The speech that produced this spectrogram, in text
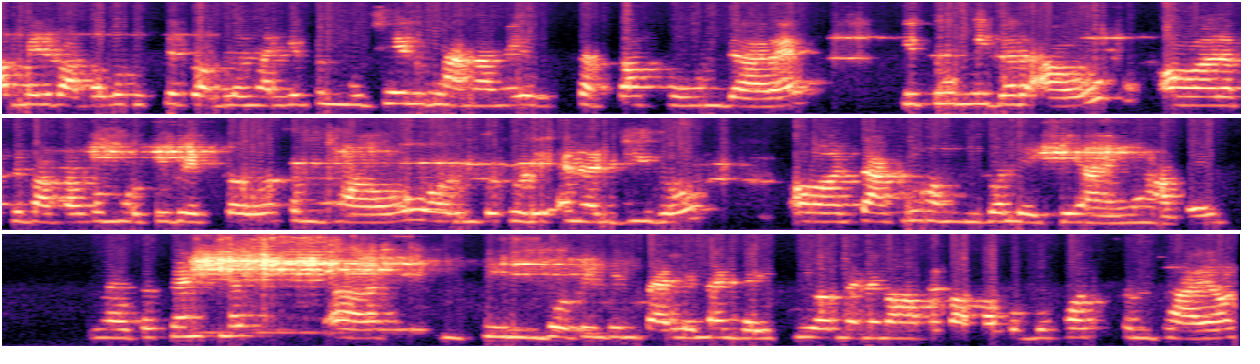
अब मेरे पापा को किससे प्रॉब्लम आई है तो मुझे लुधियाना में सबका फ़ोन जा रहा है कि तुम इधर आओ और अपने पापा को मोटिवेट करो समझाओ और उनको थोड़ी एनर्जी दो और ताकि हम उनको लेके आए यहाँ पे। मैं तो फ्रेंड्स मैं तीन दो तीन दिन पहले मैं गई थी और मैंने वहाँ पे पापा को बहुत समझाया और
